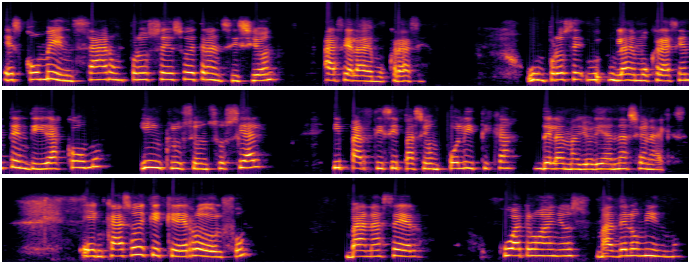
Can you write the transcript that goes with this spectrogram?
es comenzar un proceso de transición hacia la democracia. Un la democracia entendida como inclusión social y participación política de las mayorías nacionales. En caso de que quede Rodolfo, van a ser cuatro años más de lo mismo,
